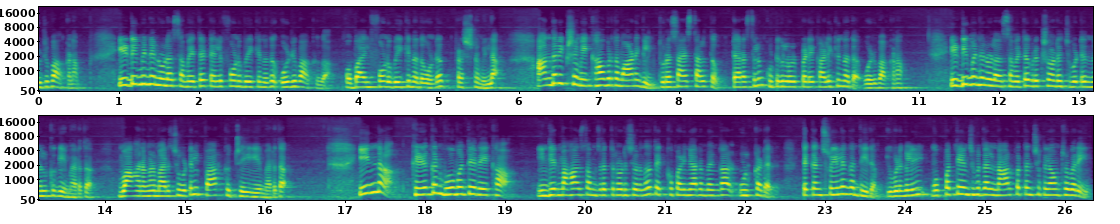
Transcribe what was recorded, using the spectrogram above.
ഒഴിവാക്കണം. ഇടിമിന്നലുള്ള സമയത്ത് ടെലിഫോൺ ഉപയോഗിക്കുന്നത് ഒഴിവാക്കുക. മൊബൈൽ ഫോൺ ഉപയോഗിക്കുന്നത് കൊണ്ട് പ്രശ്നമില്ല. അന്തരീക്ഷം മേഘാവൃതമാണെങ്കിൽ തുറസായ സ്ഥലത്തും ടെറസിലും കുട്ടികൾ ഉൾപ്പെടെ കളിക്കുന്നത് ഒഴിവാക്കണം. ഇടിമിന്നലുള്ള സമയത്ത് വൃക്ഷങ്ങളുടെ ചുവട്ടിൽ നിൽക്കുകയും അരുത്. വാഹനങ്ങൾ മരച്ചുവട്ടിൽ പാർക്ക് ചെയ്യുകയും അരുത്. ഇന്ന് കിഴക്കൻ ഭൂമധ്യരേഖ ഇന്ത്യൻ മഹാസമുദ്രത്തിനോട് ചേർന്ന് തെക്കു പടിഞ്ഞാറൻ ബംഗാൾ ഉൾക്കടൽ തെക്കൻ ശ്രീലങ്കൻ തീരം ഇവിടങ്ങളിൽ മുപ്പത്തിയഞ്ച് മുതൽ നാൽപ്പത്തഞ്ച് കിലോമീറ്റർ വരെയും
